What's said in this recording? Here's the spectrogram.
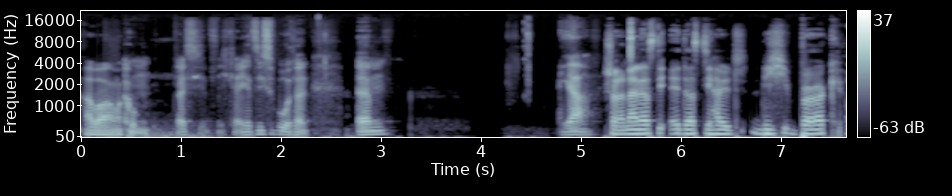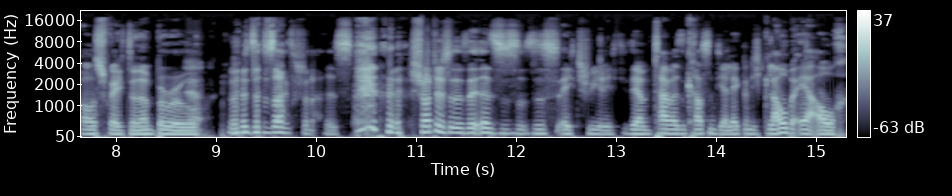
Aber mal gucken. Ähm, weiß ich jetzt nicht, kann ich jetzt nicht so beurteilen. Ähm, ja, Schon allein, dass die, dass die halt nicht Burke aussprechen, sondern Burrow. Ja. Das sagt schon alles. Schottisch ist, das ist, das ist echt schwierig. Die haben teilweise einen krassen Dialekt und ich glaube, er auch.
